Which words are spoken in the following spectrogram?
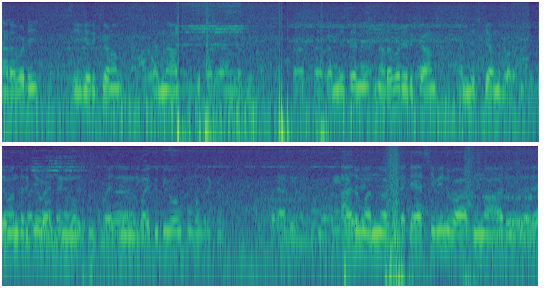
നടപടി സ്വീകരിക്കണം എന്നാണ് എനിക്ക് പറയാനുള്ളത്. കമ്മീഷന് നടപടി എടുക്കാൻ അന്വേഷിക്കാമെന്ന് പറഞ്ഞു. മുഖ്യമന്ത്രിക്ക് വൈദ്യുതി വൈദ്യുതി വകുപ്പ് മന്ത്രിക്ക് ആരും വന്നു നോക്കില്ല. കെ എസ് ബിന്റെ ബിന്റെ ഭാഗത്തുനിന്നും ആരും ഇതുവരെ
